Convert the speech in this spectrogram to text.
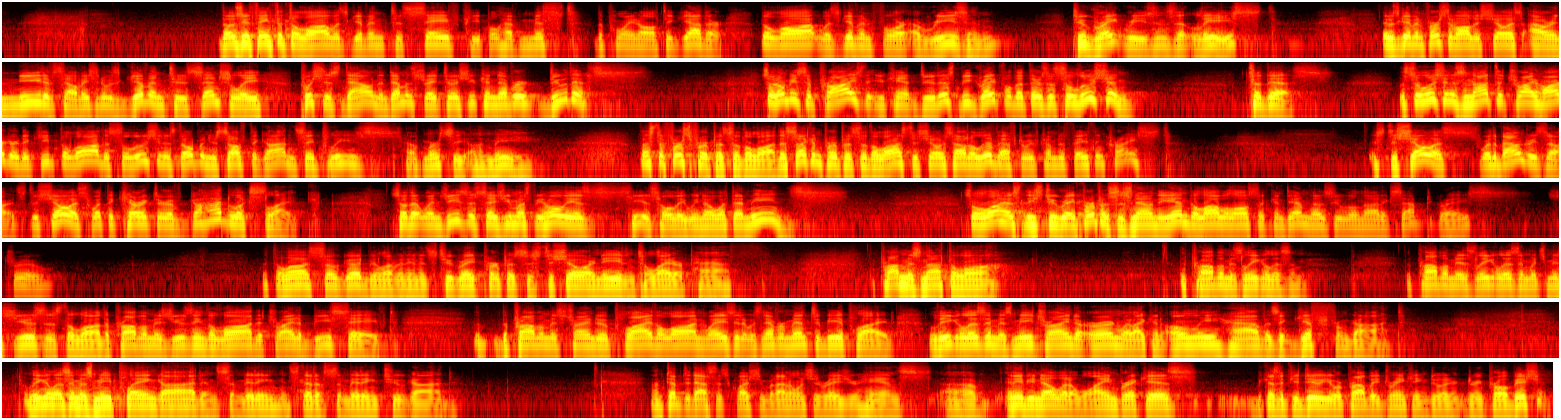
Those who think that the law was given to save people have missed the point altogether. The law was given for a reason, two great reasons at least. It was given, first of all, to show us our need of salvation. It was given to essentially push us down and demonstrate to us you can never do this. So don't be surprised that you can't do this. Be grateful that there's a solution to this. The solution is not to try harder to keep the law. The solution is to open yourself to God and say, Please have mercy on me. That's the first purpose of the law. The second purpose of the law is to show us how to live after we've come to faith in Christ. It's to show us where the boundaries are. It's to show us what the character of God looks like. So that when Jesus says, You must be holy as he is holy, we know what that means. So the law has these two great purposes. Now, in the end, the law will also condemn those who will not accept grace. It's true. But the law is so good, beloved, and its two great purposes to show our need and to light our path. The problem is not the law, the problem is legalism. The problem is legalism, which misuses the law. The problem is using the law to try to be saved. The, the problem is trying to apply the law in ways that it was never meant to be applied. Legalism is me trying to earn what I can only have as a gift from God. Legalism is me playing God and submitting instead of submitting to God. I'm tempted to ask this question, but I don't want you to raise your hands. Uh, any of you know what a wine brick is? Because if you do, you were probably drinking during, during Prohibition.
